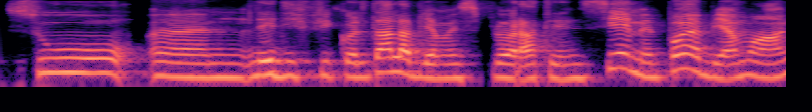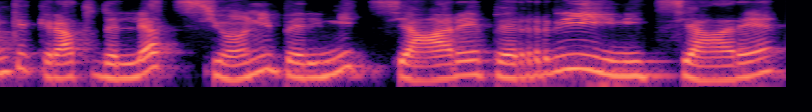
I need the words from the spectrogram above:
sulle ehm, difficoltà l'abbiamo esplorate insieme, poi abbiamo anche creato delle azioni per iniziare, per riniziare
